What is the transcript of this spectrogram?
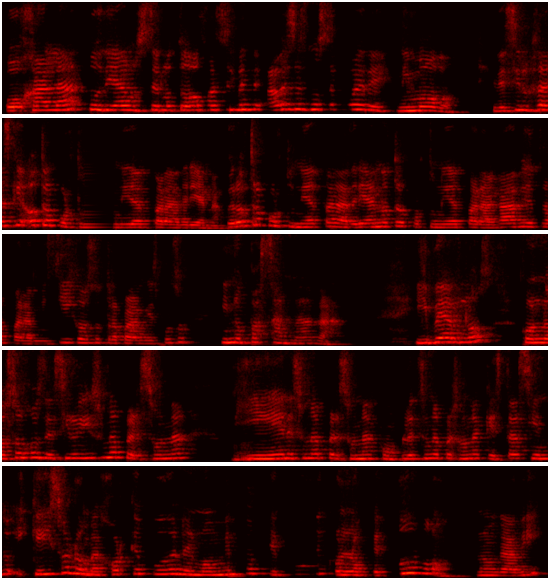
ojalá pudiéramos hacerlo todo fácilmente, a veces no se puede, ni modo. Y decir, ¿sabes qué? Otra oportunidad para Adriana, pero otra oportunidad para Adriana, otra oportunidad para Gaby, otra para mis hijos, otra para mi esposo, y no pasa nada. Y verlos con los ojos, decir, oye, es una persona bien, es una persona completa, es una persona que está haciendo y que hizo lo mejor que pudo en el momento que pudo y con lo que tuvo, ¿no, Gaby?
